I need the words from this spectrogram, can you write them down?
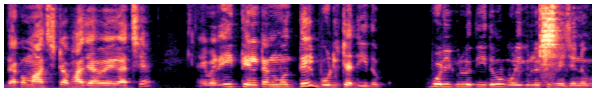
দেখো, মাছটা ভাজা হয়ে গেছে। এবার এই তেলটার মধ্যেই বড়িটা দিয়ে দেবো। বড়িগুলো দিয়ে দেবো, বড়িগুলো একটু ভেজে নেব।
